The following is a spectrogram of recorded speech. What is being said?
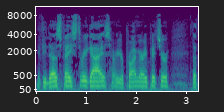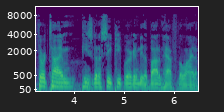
If he does face three guys or your primary pitcher, the third time he's going to see people who are going to be the bottom half of the lineup.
